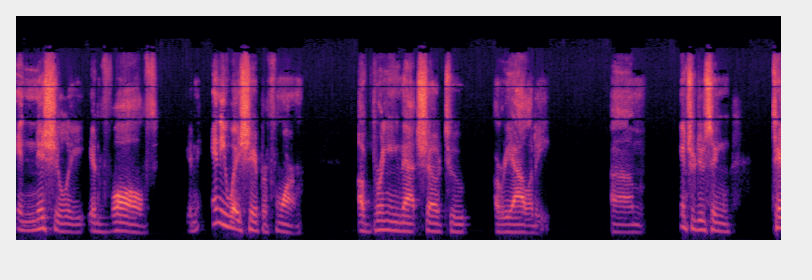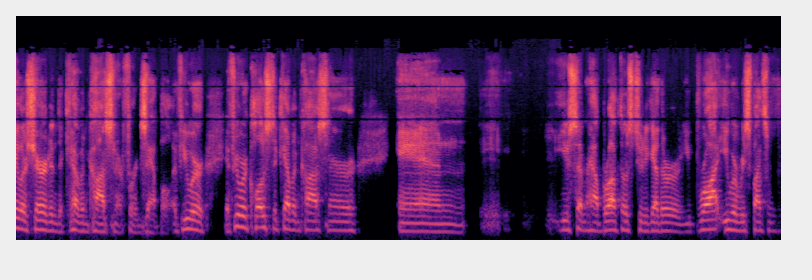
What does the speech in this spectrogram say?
initially involved in any way, shape, or form of bringing that show to a reality, um, introducing Taylor Sheridan to Kevin Costner, for example. If you were if you were close to Kevin Costner and you somehow brought those two together, or you brought you were responsible for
